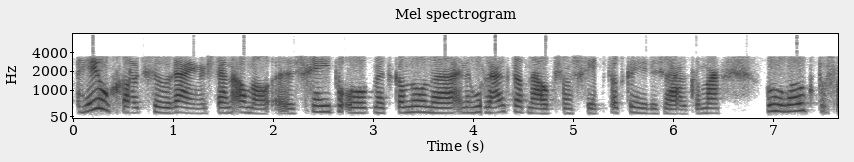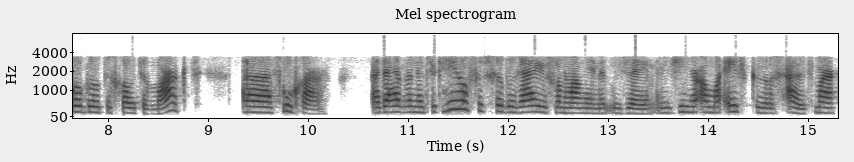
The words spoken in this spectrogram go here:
heel groot schilderij. Er staan allemaal uh, schepen op met kanonnen. En hoe ruikt dat nou op zo'n schip? Dat kun je dus ruiken. Maar hoe rook bijvoorbeeld de grote markt uh, vroeger? Uh, daar hebben we natuurlijk heel veel schilderijen van hangen in het museum. En die zien er allemaal even keurig uit. Maar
